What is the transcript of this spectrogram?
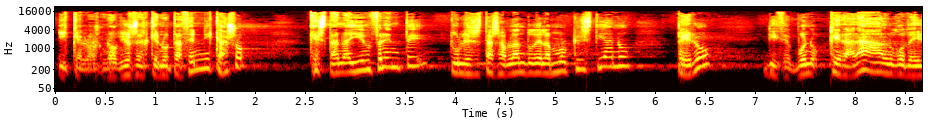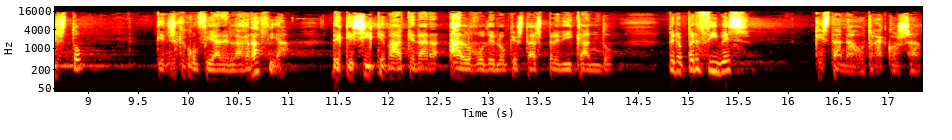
y que los novios es que no te hacen ni caso, que están ahí enfrente, tú les estás hablando del amor cristiano, pero dices, bueno, ¿quedará algo de esto? Tienes que confiar en la gracia de que sí que va a quedar algo de lo que estás predicando, pero percibes que están a otra cosa.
